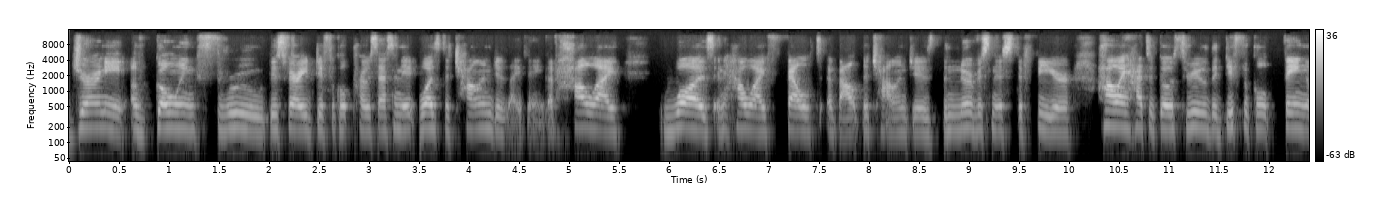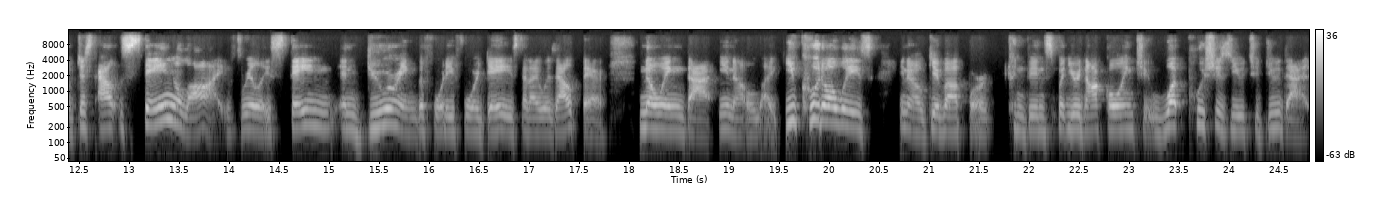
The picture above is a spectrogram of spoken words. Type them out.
journey of going through this very difficult process. And it was the challenges i think of how i was and how I felt about the challenges, the nervousness, the fear, how I had to go through the difficult thing of just out staying alive, really staying, enduring the 44 days that I was out there, knowing that, you know, like you could always, you know, give up or convince, but you're not going to. What pushes you to do that,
